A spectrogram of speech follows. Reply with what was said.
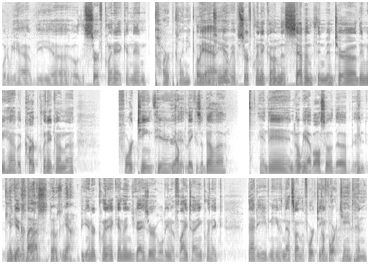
what do we have? The uh, oh the surf clinic, and then Carp clinic. Oh yeah, too? yeah. We have surf clinic on the seventh in Ventura. Then we have a carp clinic on the fourteenth here Yep. at Lake Isabella. And then oh, we have also the uh, beginning beginner class. class, Those, yeah. beginner clinic, and then you guys are holding a fly tying clinic that evening, and that's on the 14th. The fourteenth. and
